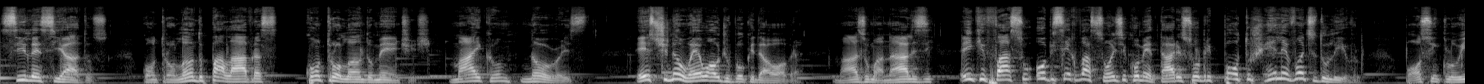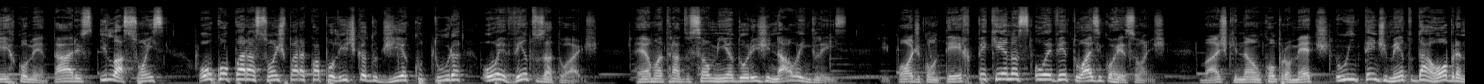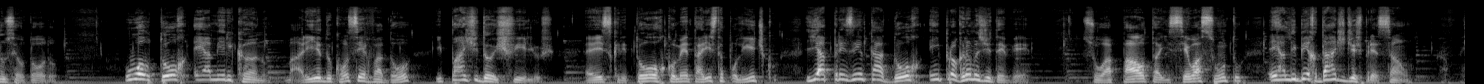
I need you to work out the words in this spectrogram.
Silenciados, controlando palavras, controlando mentes. Michael Norris. Este não é o audiobook da obra, mas uma análise em que faço observações e comentários sobre pontos relevantes do livro. Posso incluir comentários, ilações ou comparações para com a política do dia, cultura ou eventos atuais. É uma tradução minha do original em inglês e pode conter pequenas ou eventuais incorreções mas que não compromete o entendimento da obra no seu todo. O autor é americano, marido conservador e pai de dois filhos. É escritor, comentarista político e apresentador em programas de TV. Sua pauta e seu assunto é a liberdade de expressão.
